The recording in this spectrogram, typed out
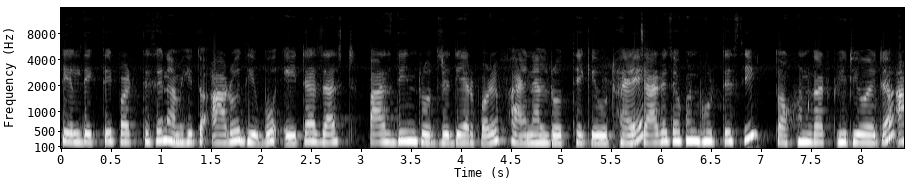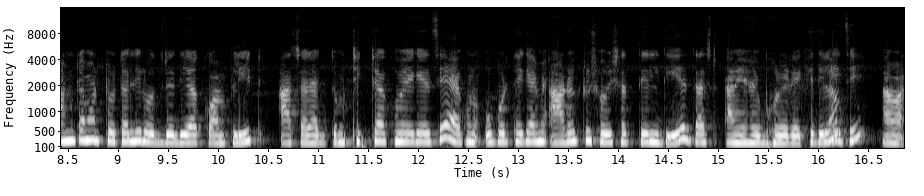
তেল দেখতেই পারতেছেন, আমি কিন্তু আরও দিব। এটা জাস্ট পাঁচ দিন রোদ্রে দেওয়ার পরে ফাইনাল রোদ থেকে উঠায়। জারে যখন ভরতেছি, তখনকার ভিডিও এটা। আমটা আমার টোটালি রোদ্রে দেওয়া কমপ্লিট আচার একদম ঠিকঠাক হয়ে গেছে। এখন উপর থেকে আমি আরও একটু সরিষার তেল দিয়ে জাস্ট আমি এভাবে ভরে রেখে দিলাম। যে আমার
